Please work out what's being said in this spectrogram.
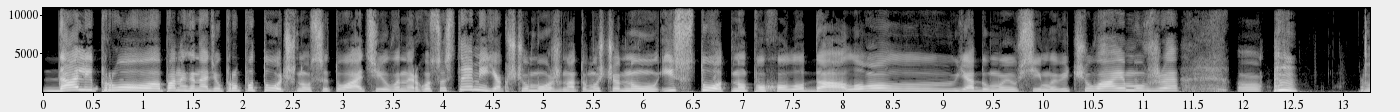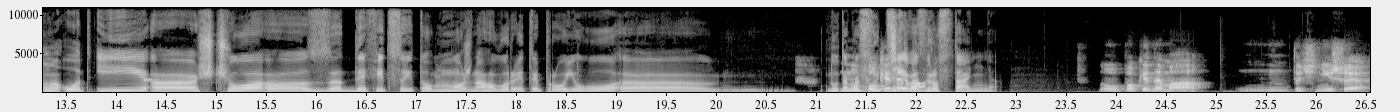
далі про пане Геннадію, про поточну ситуацію в енергосистемі, якщо можна, тому що ну істотно похолодало. е, Я думаю, всі ми відчуваємо вже. Е, От і е, що е, з дефіцитом можна говорити про його е, ну, таке Ну, суттєве нема. зростання. Ну, поки нема. Точніше,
